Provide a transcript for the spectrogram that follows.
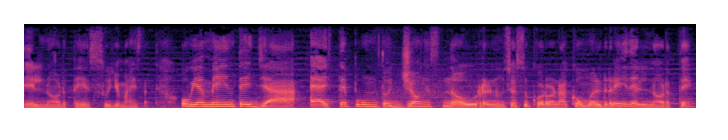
el norte es suyo majestad. Obviamente ya a este punto Jon Snow renunció a su corona como el rey del norte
